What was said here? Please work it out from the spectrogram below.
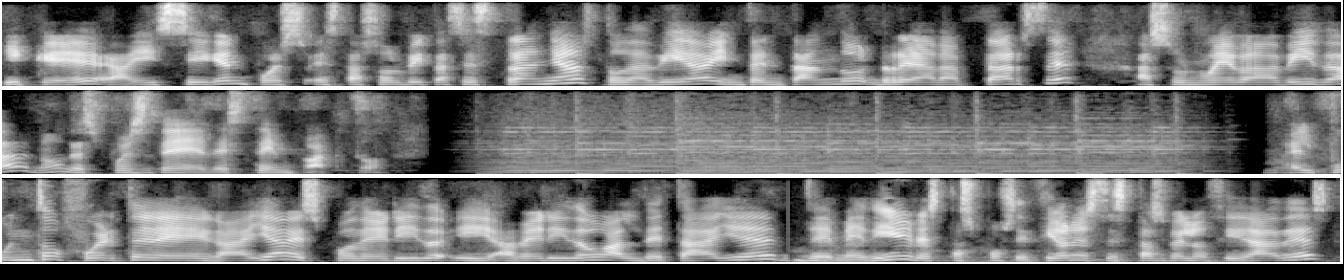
y que ahí siguen pues estas órbitas extrañas todavía intentando readaptarse a su nueva vida después de, este impacto. El punto fuerte de Gaia es poder y haber ido al detalle de medir estas posiciones, estas velocidades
